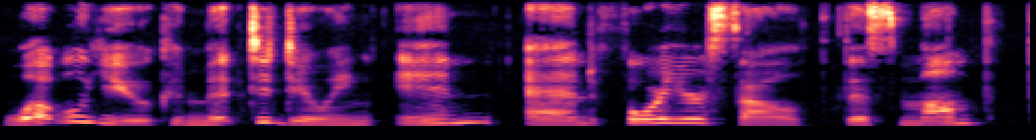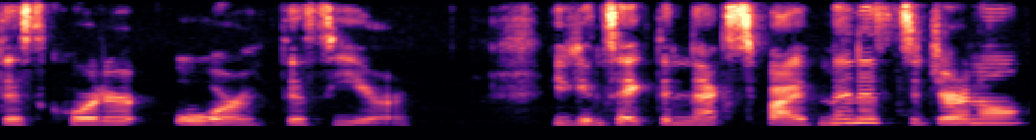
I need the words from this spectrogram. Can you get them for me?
What will you commit to doing in and for yourself this month, this quarter, or this year? You can take the next five minutes to journal.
